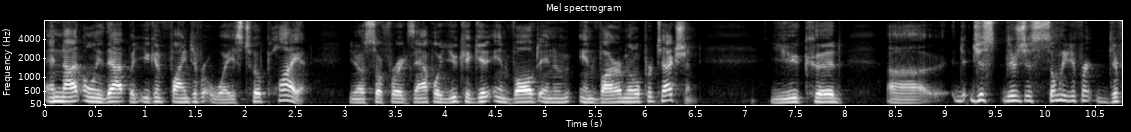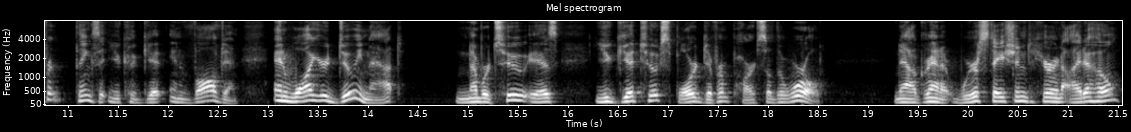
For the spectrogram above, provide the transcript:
And not only that, but you can find different ways to apply it. You know, so for example, you could get involved in environmental protection. You could uh, just there's just so many different different things that you could get involved in. And while you're doing that, number two is you get to explore different parts of the world. Now, granted, we're stationed here in Idaho.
